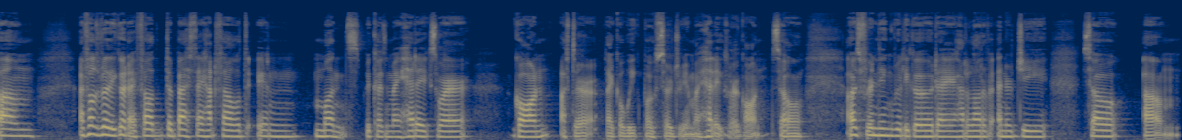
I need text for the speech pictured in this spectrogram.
Um, I felt really good. I felt the best I had felt in months because my headaches were gone after like a week post surgery. My headaches were gone. So I was feeling really good. I had a lot of energy. So um,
